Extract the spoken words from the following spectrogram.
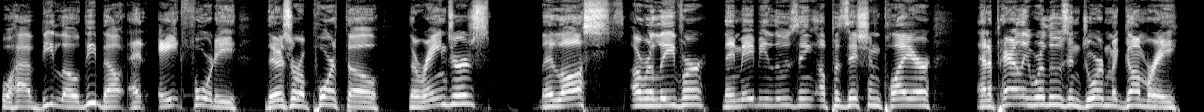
We'll have below the belt at 840. There's a report, though. The Rangers, they lost a reliever. They may be losing a position player. And apparently we're losing Jordan Montgomery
